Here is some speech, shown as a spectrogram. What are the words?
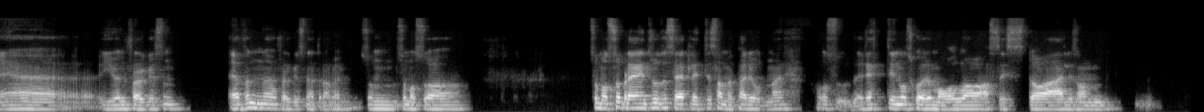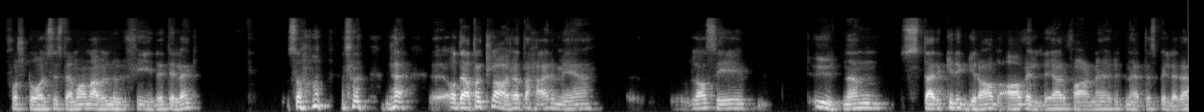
med Ewan Ferguson. Evan Ferguson heter han vel, som, som, også som også ble introdusert litt i samme perioden her. Og rett inn og skåre mål og assist og er liksom Forstår systemet. Han er vel 0-4 i tillegg. Så det, Og det at han klarer dette her med La oss si uten en sterk ryggrad av veldig erfarne, rutinerte spillere.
